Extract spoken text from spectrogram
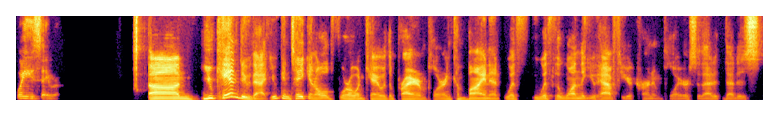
what do you say? Ro- Um, you can do that. You can take an old 401k with a prior employer and combine it with with the one that you have through your current employer. So that that is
